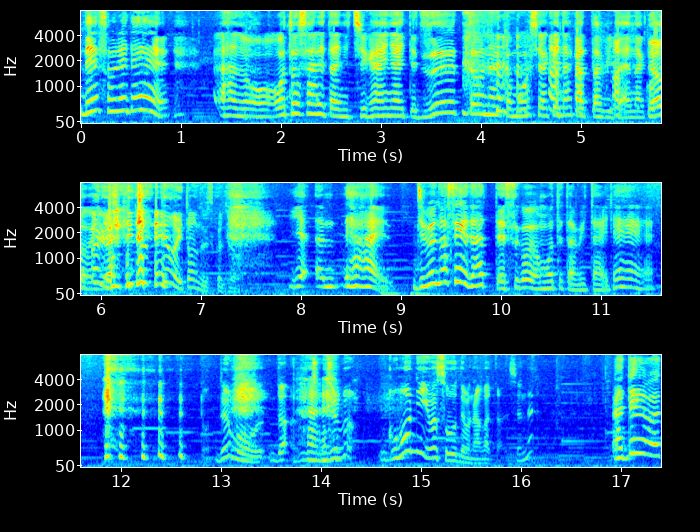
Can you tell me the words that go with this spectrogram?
ででそれであの落とされたに違いないってずーっとなんか申し訳なかったみたいなことを言われてはいたんですかじゃあ？いやはい自分のせいだってすごい思ってたみたいででもだ、はい自分ご本人はそうではなかったんですよね。あでわ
